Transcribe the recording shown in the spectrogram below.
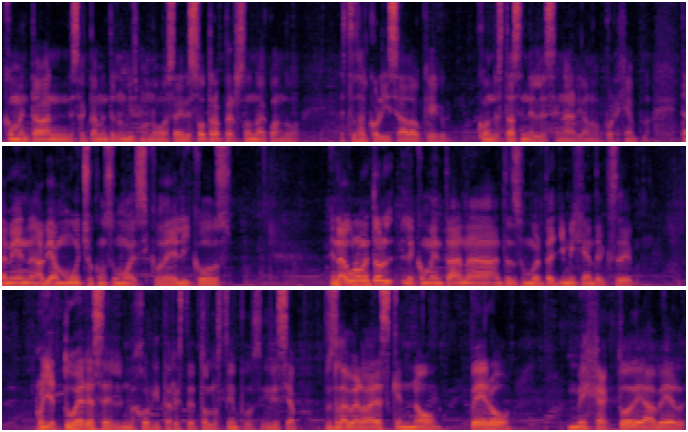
comentaban exactamente lo mismo, ¿no? O sea, eres otra persona cuando estás alcoholizado que cuando estás en el escenario, ¿no? Por ejemplo. También había mucho consumo de psicodélicos. En algún momento le comentaban antes de su muerte a Jimi Hendrix oye, tú eres el mejor guitarrista de todos los tiempos. Y decía, pues la verdad es que no, pero me jacto de haber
